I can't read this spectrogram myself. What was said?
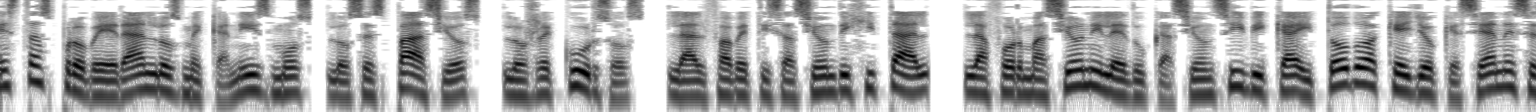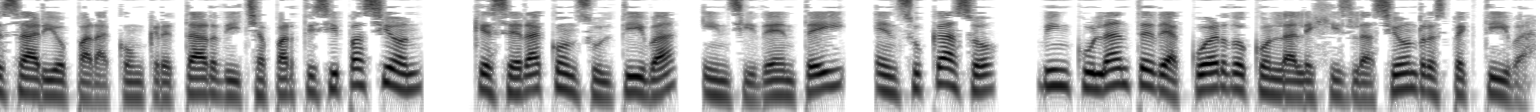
Estas proveerán los mecanismos, los espacios, los recursos, la alfabetización digital, la formación y la educación cívica y todo aquello que sea necesario para concretar dicha participación, que será consultiva, incidente y, en su caso, vinculante de acuerdo con la legislación respectiva.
